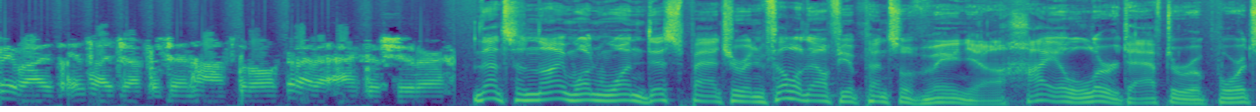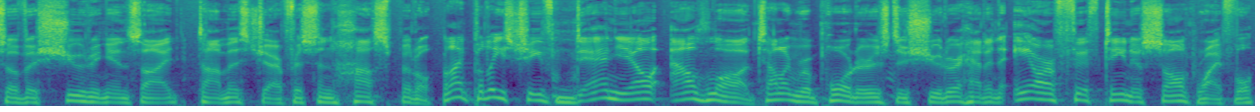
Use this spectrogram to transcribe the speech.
Realize inside Jefferson Hospital. We have an active shooter. That's a 911 dispatcher in Philadelphia, Pennsylvania. High alert after reports of a shooting inside Thomas Jefferson Hospital. Black Police Chief Danielle Outlaw telling reporters the shooter had an AR 15 assault rifle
